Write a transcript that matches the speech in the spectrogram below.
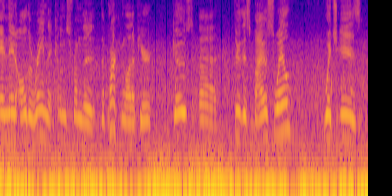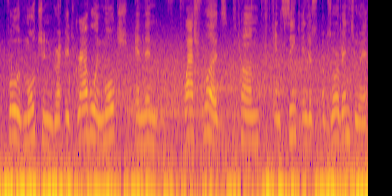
And then all the rain that comes from the, the parking lot up here goes uh, through this bioswale which is full of mulch and gra- it's gravel and mulch, and then flash floods come and sink and just absorb into it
